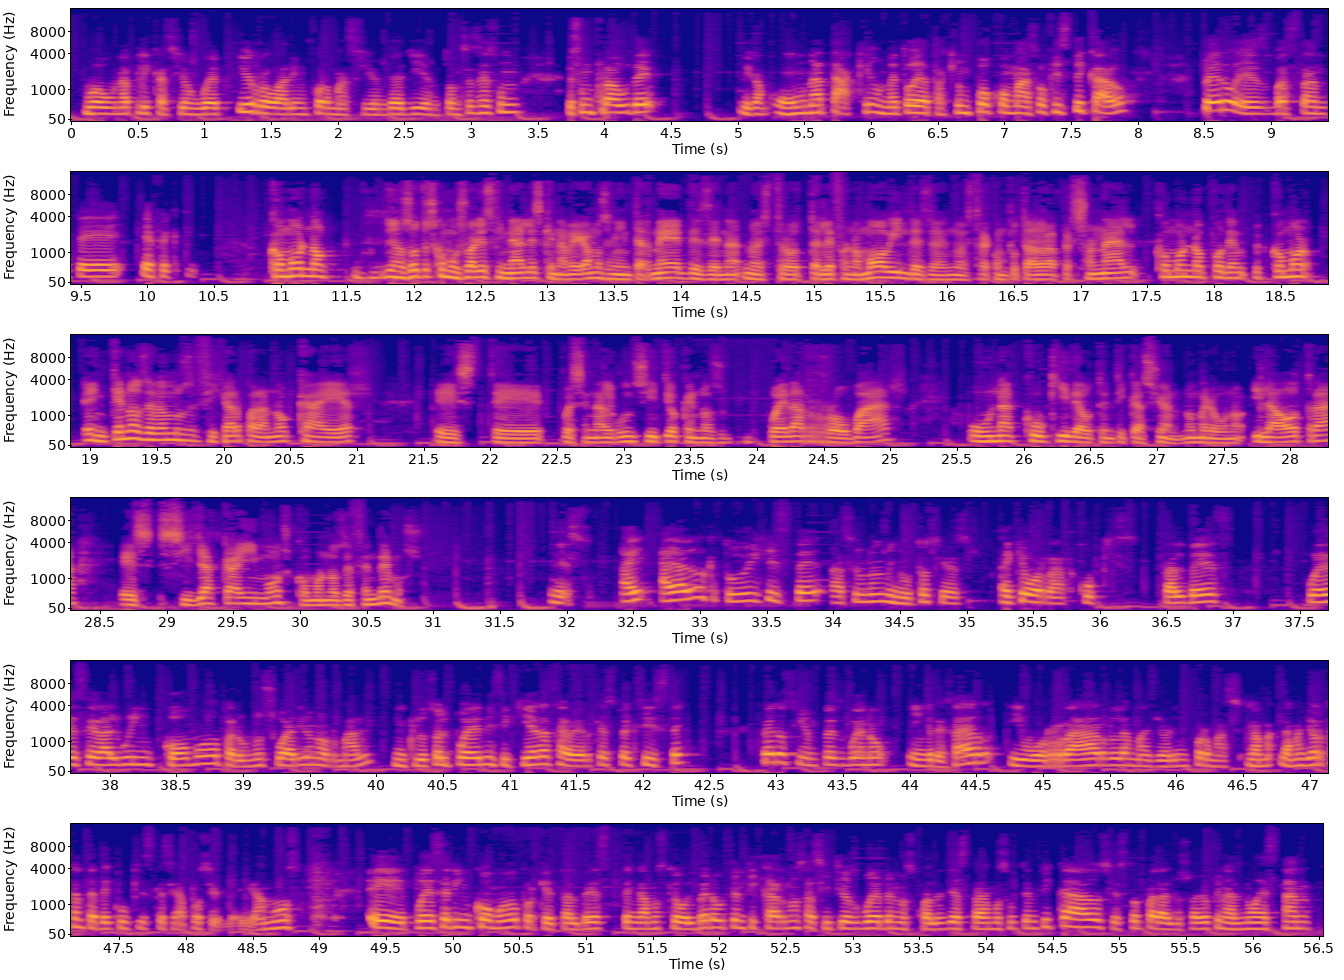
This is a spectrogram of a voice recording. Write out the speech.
o a una aplicación web y robar información de allí. Entonces es un, es un fraude, digamos, un ataque, un método de ataque un poco más sofisticado pero es bastante efectivo. ¿Cómo no, nosotros como usuarios finales que navegamos en Internet desde nuestro teléfono móvil, desde nuestra computadora personal, cómo no podemos, cómo, en qué nos debemos fijar para no caer, este, pues en algún sitio que nos pueda robar una cookie de autenticación, número uno. Y la otra es, si ya caímos, ¿cómo nos defendemos? Hay, hay algo que tú dijiste hace unos minutos y es, hay que borrar cookies. Tal vez puede ser algo incómodo para un usuario normal, incluso él puede ni siquiera saber que esto existe, pero siempre es bueno ingresar y borrar la mayor información, la, mayor cantidad de cookies que sea posible. Digamos, eh, puede ser incómodo porque tal vez tengamos que volver a autenticarnos a sitios web en los cuales ya estábamos autenticados y esto para el usuario final no es tan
